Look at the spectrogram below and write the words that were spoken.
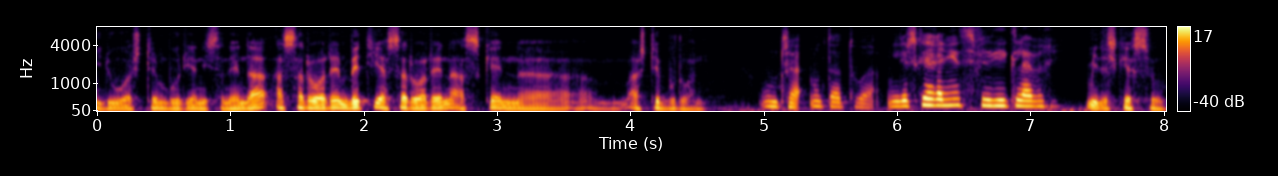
hiru asten burian izanen da, azaroaren, beti azaroaren azken uh, aste buruan. Untxa, notatua. Milesker gainez, Filgi Klaveri. Milesker zu.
